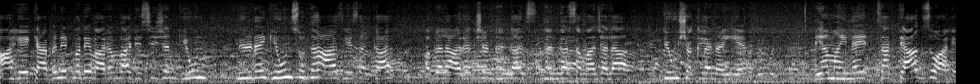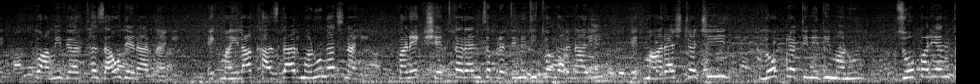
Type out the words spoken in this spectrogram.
आहे. कॅबिनेटमध्ये वारंवार डिसिजन घेऊन निर्णय घेऊन सुद्धा आज हे सरकार आपल्याला आरक्षण धनगर धनगर समाजाला देऊ शकलं नाही आहे या महिलेचा त्याग जो आहे तो आम्ही व्यर्थ जाऊ देणार नाही. एक महिला खासदार म्हणूनच नाही पण एक शेतकऱ्यांचं प्रतिनिधित्व करणारी एक महाराष्ट्राची लोकप्रतिनिधी म्हणून जोपर्यंत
